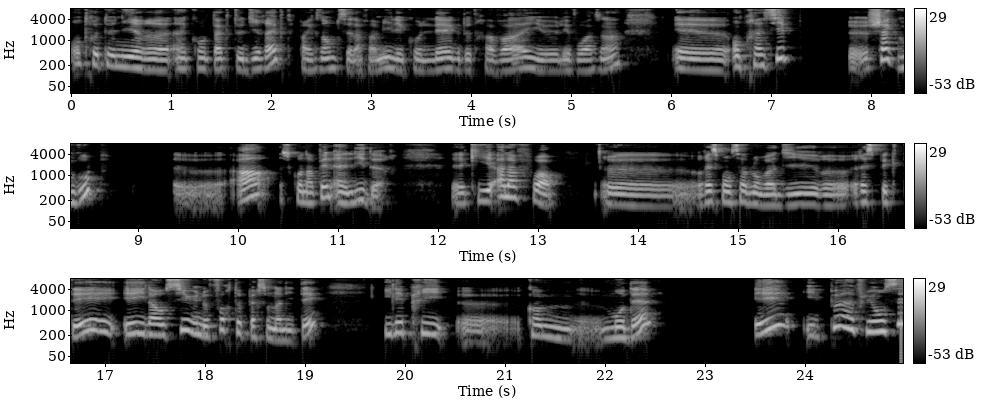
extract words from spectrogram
entretenir euh, un contact direct. Par exemple, c'est la famille, les collègues de travail, euh, les voisins. en principe, chaque groupe a ce qu'on appelle un leader, qui est à la fois responsable, on va dire, respecté, et il a aussi une forte personnalité il est pris euh, comme euh, modèle et il peut influencer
